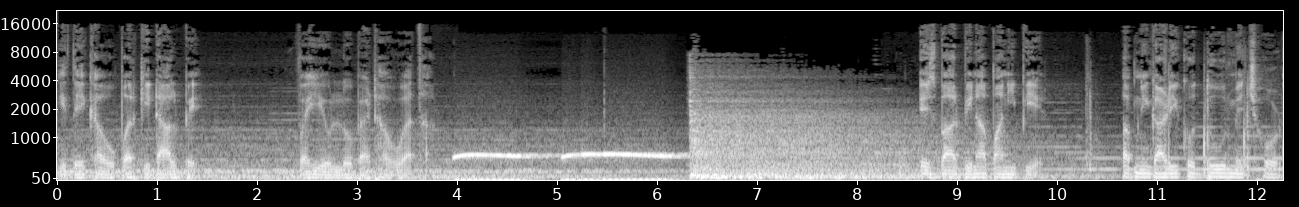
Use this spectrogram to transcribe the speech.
कि देखा ऊपर की डाल पे वही उल्लू बैठा हुआ था। इस बार बिना पानी पिए, अपनी गाड़ी को दूर में छोड़,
